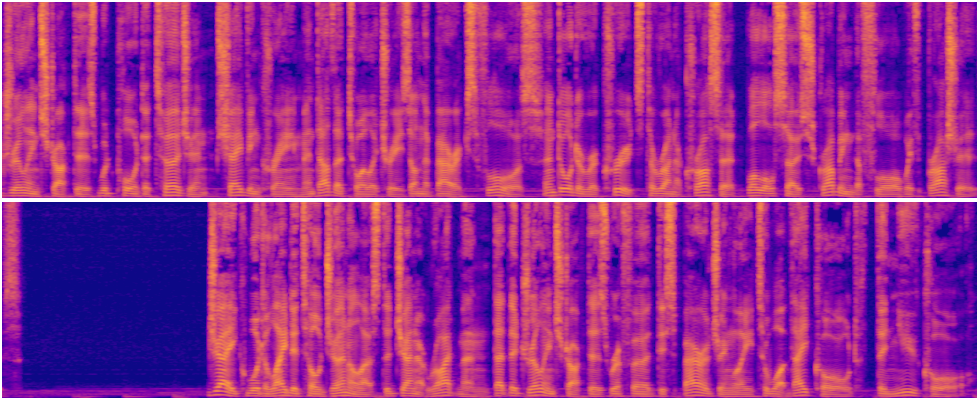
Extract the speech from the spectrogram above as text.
Drill instructors would pour detergent, shaving cream, and other toiletries on the barracks floors and order recruits to run across it while also scrubbing the floor with brushes. Jake would later tell journalist Janet Reitman that the drill instructors referred disparagingly to what they called the New Corps.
